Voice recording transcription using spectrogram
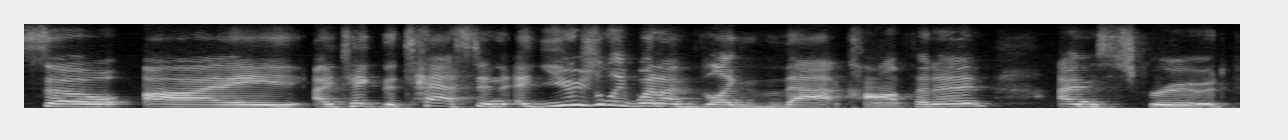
so I I take the test, and usually when I'm like that confident, I'm screwed.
